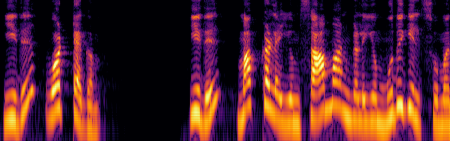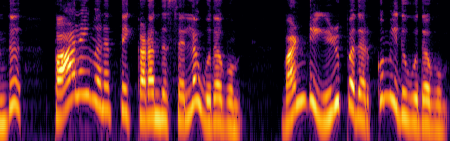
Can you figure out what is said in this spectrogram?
இது ஒட்டகம். இது மக்களையும் சாமான்களையும் முதுகில் சுமந்து பாலைவனத்தை கடந்து செல்ல உதவும். வண்டி இழுப்பதற்கும் இது உதவும்.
